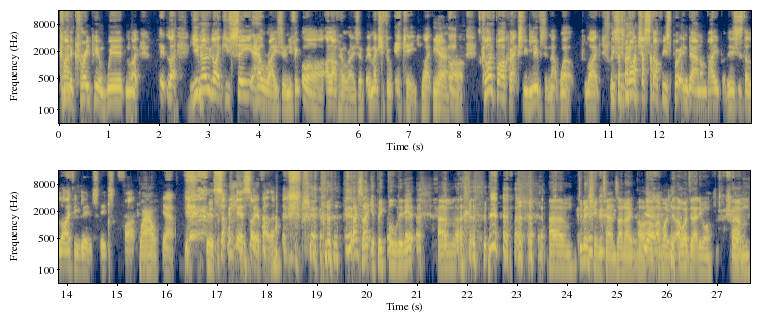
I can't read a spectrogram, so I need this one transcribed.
kind of creepy and weird and like. It, like you know, like you see Hellraiser and you think, "Oh, I love Hellraiser." It makes you feel icky, like, Yeah. like, oh, Clive Barker actually lives in that world. Like this is not just stuff he's putting down on paper. This is the life he lives. It's fuck. Wow. Yeah. Good. so yeah, sorry about that. For that, you big bald idiot. Um, um, diminishing returns. I know. I, Yeah. I, I won't. Do, I won't do that anymore. Um,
